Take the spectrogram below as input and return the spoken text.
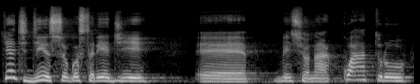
Diante disso, eu gostaria de é, mencionar quatro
